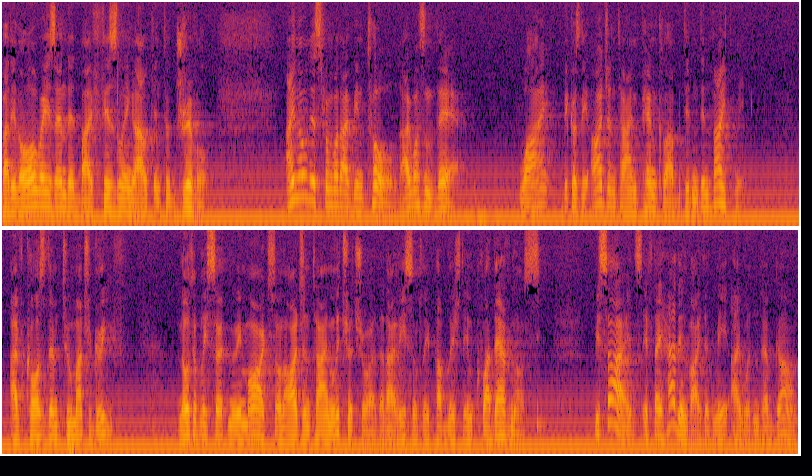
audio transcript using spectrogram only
but it always ended by fizzling out into drivel. I know this from what I've been told. I wasn't there. Why? Because the Argentine Pen Club didn't invite me. I've caused them too much grief, notably certain remarks on Argentine literature that I recently published in Cuadernos Besides, if they had invited me, I wouldn't have gone.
